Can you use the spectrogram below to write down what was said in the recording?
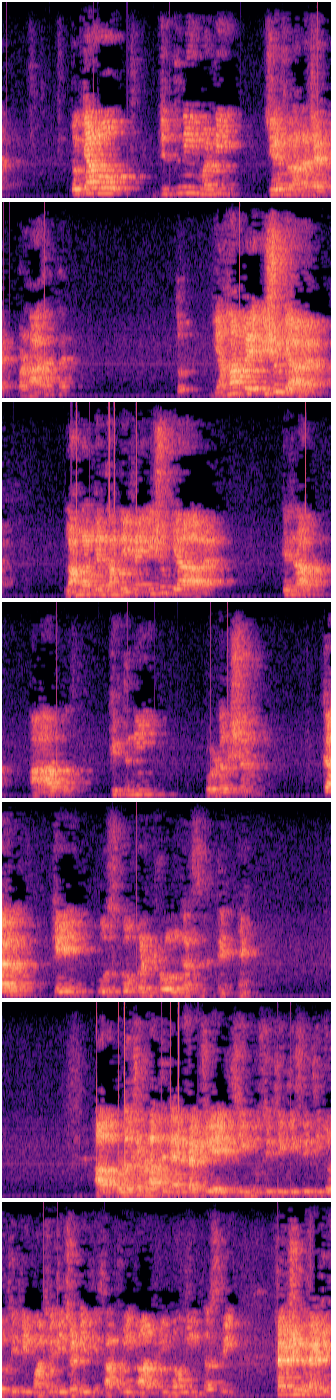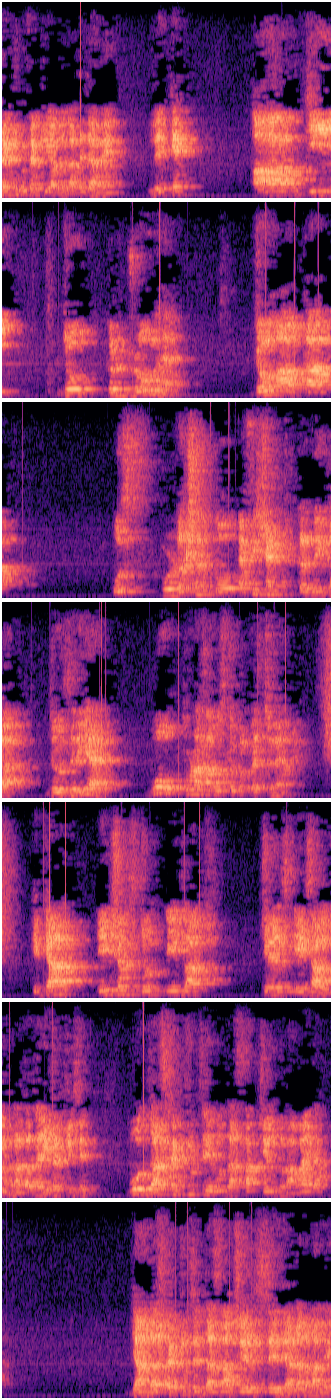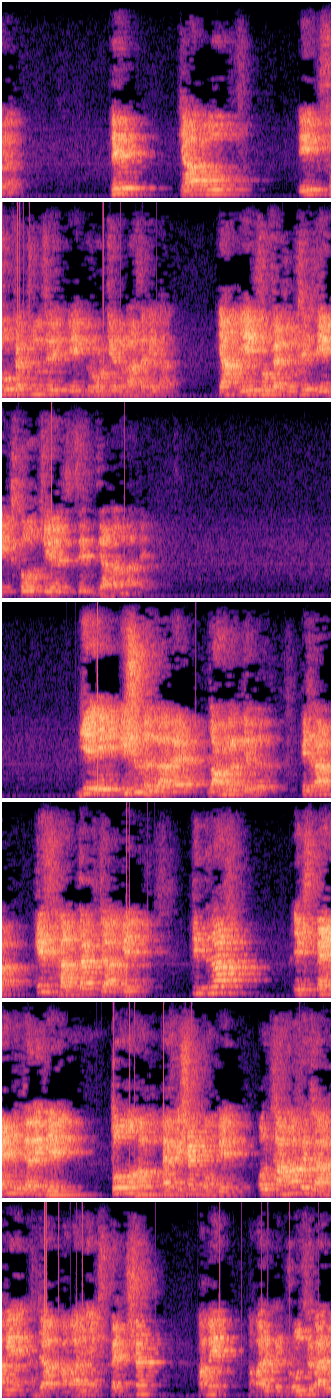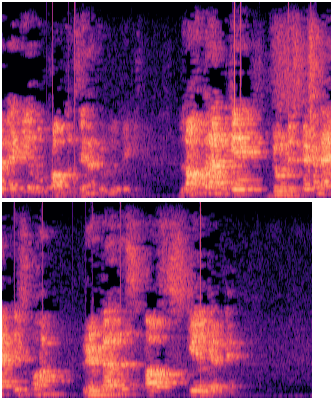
تو کیا وہ جتنی مرضی چیئر بنانا چاہے بڑھا سکتا ہے۔ تو یہاں پہ ایشو کیا آ رہا ہے؟ لانگ رن کے اندر ہم دیکھ رہے ہیں ایشو کیا آ رہا ہے؟ کہ جناب، آپ کتنی پروڈکشن کر کے اس کو کنٹرول کر سکتے ہیں۔ آپ پروڈکشن بڑھاتے جائیں فیکٹری ایک تھی، دوسری تھی، تیسری تھی، چوتھی تھی، پانچویں تھی، چھٹی تھی، ساتویں، آٹھویں، نویں، دسویں۔ فیکٹری پہ فیکٹری فیکٹری پہ فیکٹری آپ لگاتے جا رہے ہیں۔ لیکن آپ کی جو کنٹرول ہے، جو آپ کا اس پروڈکشن کو ایفیشنٹ کرنے کا جو ذریعہ ہے، وہ تھوڑا سا اس کے اوپر کوشچن ہے ہمیں کہ کیا ایک شخص جو ایک لاکھ چیئر ایک سال کی بناتا تھا ایک فیکٹری سے، وہ دس فیکٹریوں سے وہ دس لاکھ چیئر بنا پائے گا؟ یا دس فیکٹریوں سے دس لاکھ چیئر سے زیادہ بنا لے گا؟ پھر کیا وہ ایک سو فیکٹریوں سے ایک کروڑ چیئر بنا سکے گا؟ یا ایک سو فیکٹریوں سے ایک سو چیئر سے زیادہ بنا لے؟ یہ ایک ایشو نظر آ رہا ہے لانگ رن کے اندر کہ جناب کس حد تک جا کے کتنا ایکسپینڈ کریں گے تو ہم ایفیشنٹ ہوں گے اور کہاں پہ جا کے جب ہماری ایکسپینشن ہمیں ہمارے کنٹرول سے باہر ہو جائے گی اور وہ پرابلم دینا شروع ہو جائے گی۔ لانگ رن کے جو ڈسکشن ہے، اس کو ہم ریٹرنس آف اسکیل کہتے ہیں.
